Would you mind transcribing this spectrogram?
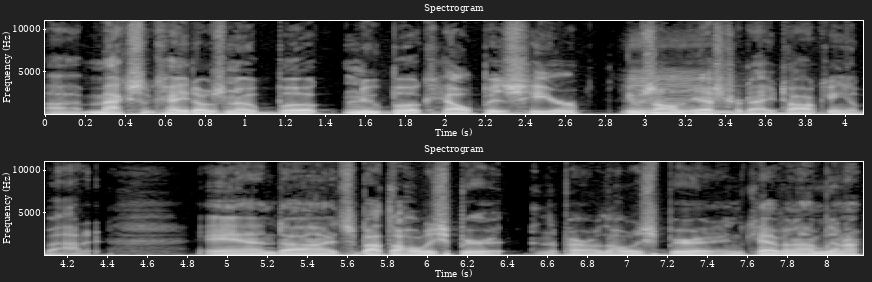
uh, Max Lucado's no book, new book, "Help Is Here." He was on yesterday talking about it, and uh, it's about the Holy Spirit and the power of the Holy Spirit. And Kevin, I'm going to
